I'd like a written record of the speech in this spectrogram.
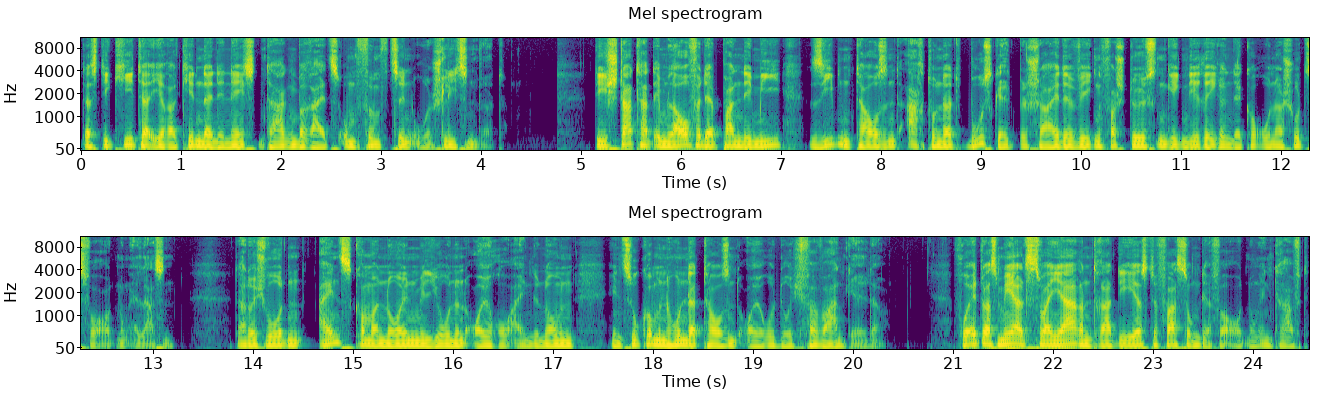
dass die Kita ihrer Kinder in den nächsten Tagen bereits um 15 Uhr schließen wird. Die Stadt hat im Laufe der Pandemie 7800 Bußgeldbescheide wegen Verstößen gegen die Regeln der Corona-Schutzverordnung erlassen. Dadurch wurden 1,9 Millionen Euro eingenommen. Hinzu kommen 100.000 Euro durch Verwarngelder. Vor etwas mehr als zwei Jahren trat die erste Fassung der Verordnung in Kraft.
